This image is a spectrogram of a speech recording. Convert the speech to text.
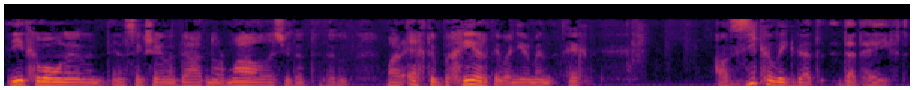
niet gewoon een, een, seksuele daad, normaal als je dat, dat maar echte begeerte, wanneer men echt als ziekelijk dat, dat heeft,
